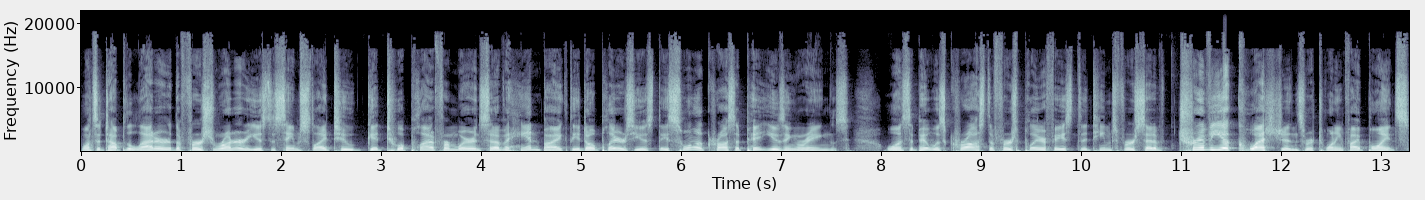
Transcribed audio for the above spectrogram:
Once at top of the ladder, the first runner used the same slide to get to a platform where instead of a hand bike the adult players used, they swung across a pit using rings. Once the pit was crossed, the first player faced the team's first set of trivia questions for 25 points.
